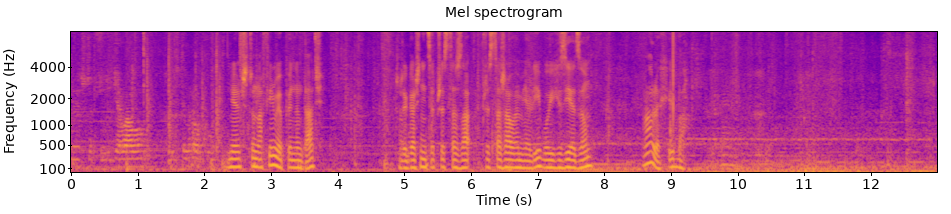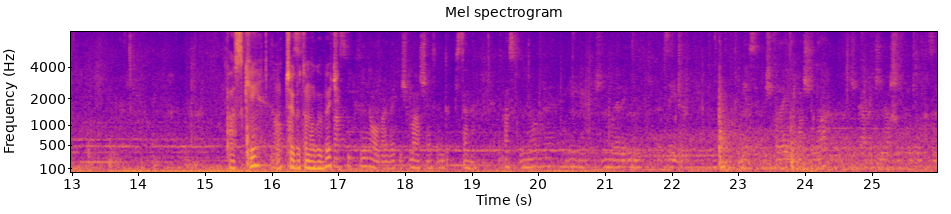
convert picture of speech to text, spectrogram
To jeszcze przecież działało w tym roku. Nie wiem, czy to na filmie powinienem dać. Że gaśnice przestarza- przestarzałe mieli, bo ich zjedzą. Ale chyba. Paski? Od czego to mogły być? Paski klinowe, do jakichś maszyn są dopisane. Pas klinowy i jakieś numery identyfikacyjne. Jest jakaś kolejna maszyna. Ciekawe czy naszej produkcji,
